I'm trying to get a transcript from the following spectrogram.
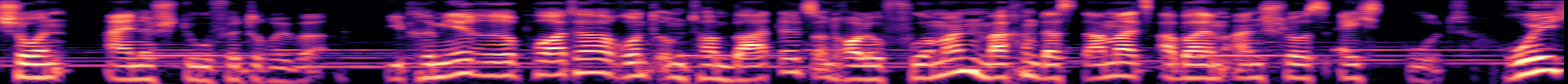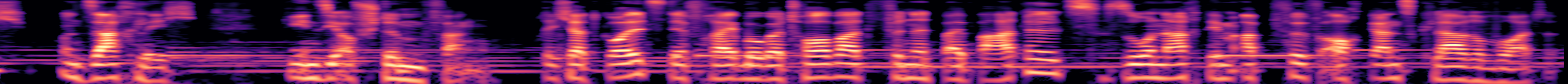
schon eine Stufe drüber. Die Premiere-Reporter rund um Tom Bartels und Rollo Fuhrmann machen das damals aber im Anschluss echt gut. Ruhig und sachlich gehen sie auf Stimmenfang. Richard Golz, der Freiburger Torwart, findet bei Bartels so nach dem Abpfiff auch ganz klare Worte.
